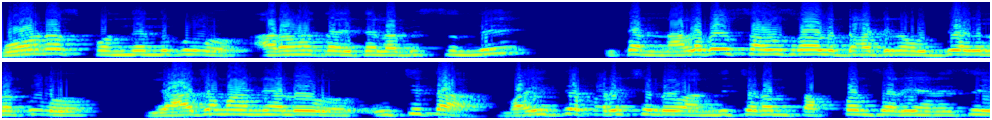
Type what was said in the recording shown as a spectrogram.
బోనస్ పొందేందుకు అర్హత అయితే లభిస్తుంది. ఇక నలభై సంవత్సరాలు దాటిన ఉద్యోగులకు యాజమాన్యాలు ఉచిత వైద్య పరీక్షలు అందించడం తప్పనిసరి అనేసి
